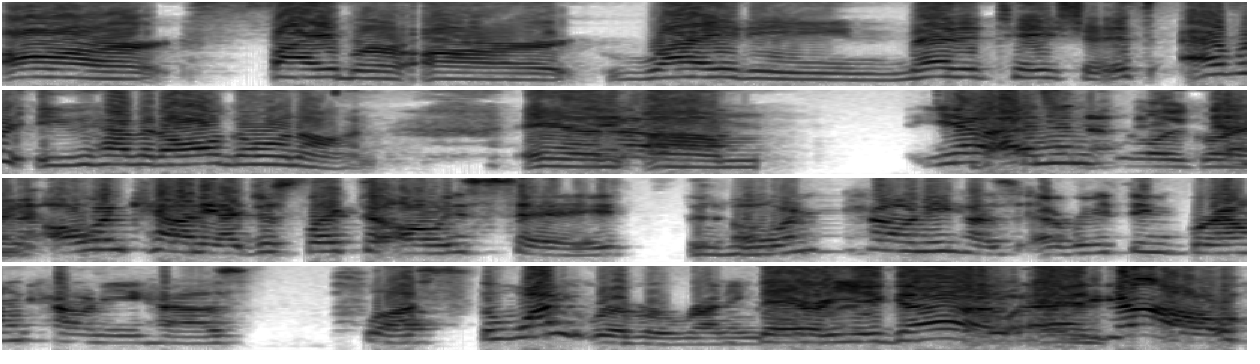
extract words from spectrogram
art, fiber art, writing, meditation. It's every you have it all going on. And Yeah. um Yeah, That's and in, really great. in Owen County, I just like to always say that Mhm. Owen County has everything Brown County has, plus the White River running. There you go. So there And- you go.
